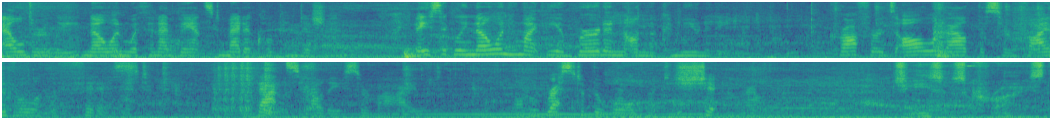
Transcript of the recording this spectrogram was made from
elderly, no one with an advanced medical condition. Basically, no one who might be a burden on the community. Crawford's all about the survival of the fittest. That's how they survived, while the rest of the world went to shit around them. Jesus Christ.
